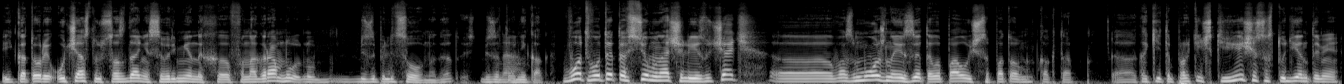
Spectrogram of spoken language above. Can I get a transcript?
и которые участвуют в создании современных э, фонограмм, ну, ну безапелляционно, да, то есть без этого да. никак. Вот вот, вот это все мы начали изучать. Э, возможно, из этого получится потом как-то какие-то практические вещи со студентами.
